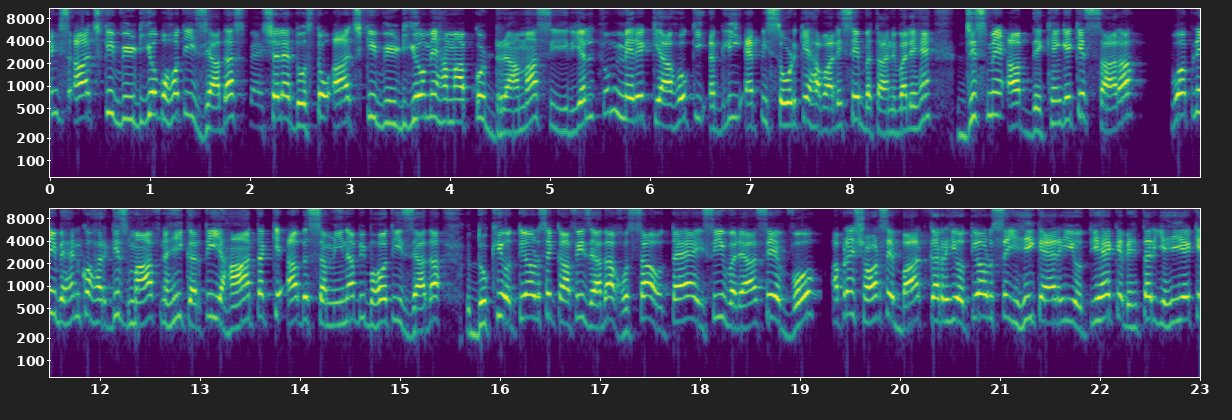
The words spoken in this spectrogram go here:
फ्रेंड्स, आज की वीडियो बहुत ही ज़्यादा स्पेशल है। दोस्तों, आज की वीडियो में हम आपको ड्रामा सीरियल तुम मेरे क्या हो की अगली एपिसोड के हवाले से बताने वाले हैं, जिसमें आप देखेंगे कि सारा वो अपनी बहन को हरगिज माफ़ नहीं करती। यहाँ तक कि अब समीना भी बहुत ही ज़्यादा दुखी होती है और उसे काफ़ी ज़्यादा गुस्सा होता है। इसी वजह से वो अपने शौहर से बात कर रही होती है और उससे यही कह रही होती है कि बेहतर यही है कि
